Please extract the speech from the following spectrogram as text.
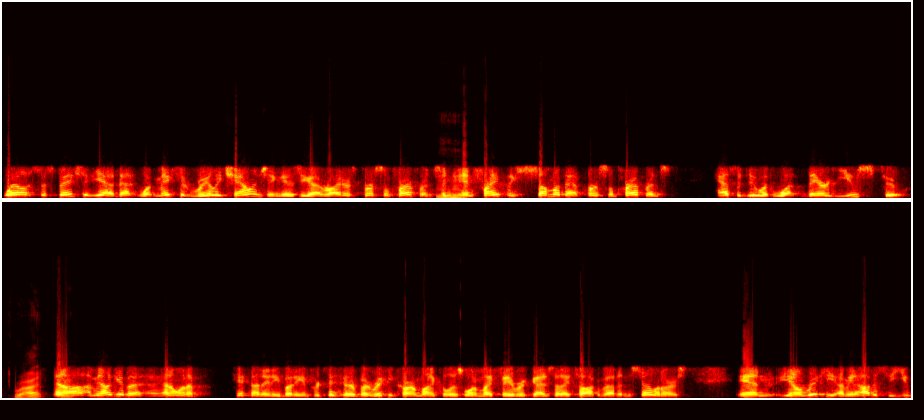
Well, suspension, yeah. That what makes it really challenging is you got riders' personal preference, Mhm. and, and frankly, some of that personal preference has to do with what they're used to. Right. And I'll, I mean, I'll give a. I don't want to pick on anybody in particular, but Ricky Carmichael is one of my favorite guys that I talk about in the seminars. And you know, Ricky. I mean, obviously, you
